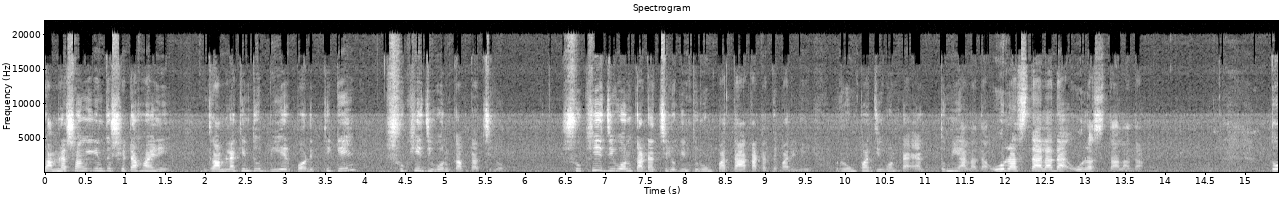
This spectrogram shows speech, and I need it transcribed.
গামলার সঙ্গে কিন্তু সেটা হয়নি। গামলা কিন্তু বিয়ের পরের থেকেই সুখী জীবন কাটাচ্ছিল। সুখী জীবন কাটাচ্ছিল, কিন্তু রুম্পা তা কাটাতে পারেনি। রুম্পার জীবনটা একদমই আলাদা। ও রাস্তা আলাদা, ও রাস্তা আলাদা। তো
